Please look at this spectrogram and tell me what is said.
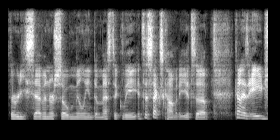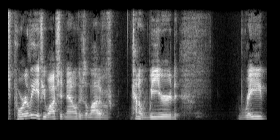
37 or so million domestically. It's a sex comedy. It's uh, a kind of has aged poorly. If you watch it now, there's a lot of kind of weird rape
